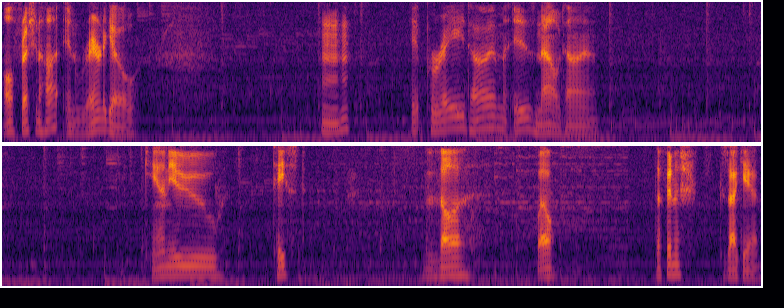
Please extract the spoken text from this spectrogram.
All fresh and hot and raring to go. Mm-hmm. Hit parade time is now time. Can you taste the well the finish? Cause I can.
